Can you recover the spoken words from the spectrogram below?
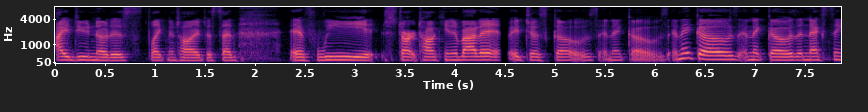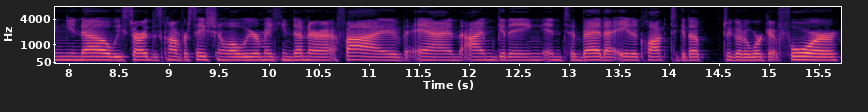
I do notice, like Natalia just said, if we start talking about it, it just goes and it goes and it goes and it goes. And next thing you know, we started this conversation while we were making dinner at five, and I'm getting into bed at eight o'clock to get up to go to work at four.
